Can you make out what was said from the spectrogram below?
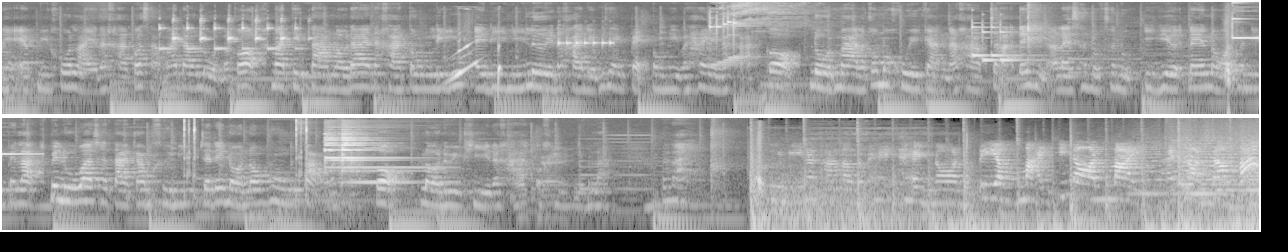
ในแอปมิโคไลท์นะคะ ก็สามารถดาวน์โหลดแล้วก็มาติดตามเราได้นะคะ ตรงลิงก์ไอดีนี้เลยนะคะ เดี๋ยวพี่แจงแปะตรงนี้ไว้ให้นะคะ ก็โหลดมาแล้วก็มาคุยกันนะคะ จะได้เห็นอะไรสนุกสนุกๆอีกเยอะแน่นอนวันนี้ไปละ ไม่รู้ว่าชะตากรรมคืนนี้จะได้นอนนอกห้องหรือเปล่านะคะ ก็รอดูอีกทีนะคะโอเคนี้ไปละบ๊ายบายคืนนี้นะคะ แห่งนอนเตียงใหม่ที่นอนใหม่ให้นอนนอกบ้าง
